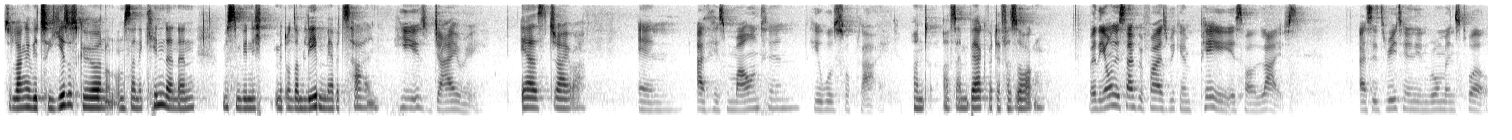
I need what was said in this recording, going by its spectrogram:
Solange wir zu Jesus gehören und uns seine Kinder nennen, müssen wir nicht mit unserem Leben mehr bezahlen. He is Jireh, Er ist Jireh and at his mountain, he will supply. und auf seinem Berg wird er versorgen. But the only sacrifice we can pay is our lives, as it's written in Romans 12.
